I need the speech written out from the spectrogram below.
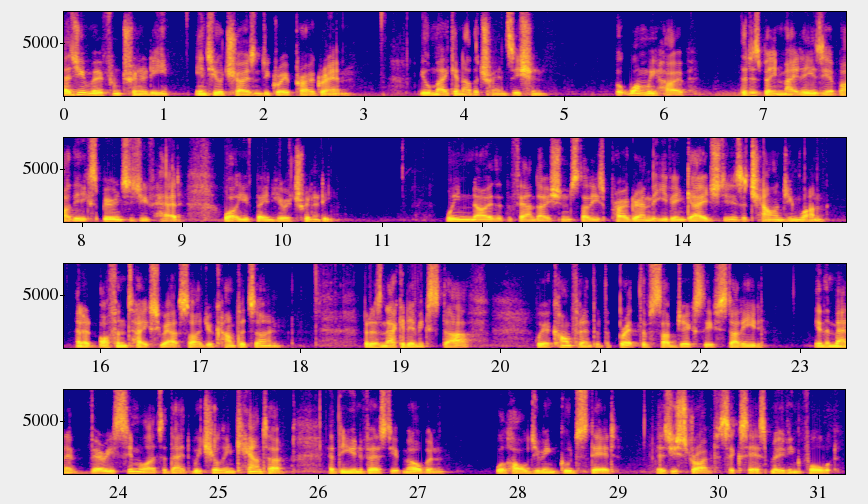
As you move from Trinity into your chosen degree program, you'll make another transition, but one we hope that has been made easier by the experiences you've had while you've been here at Trinity. We know that the Foundation Studies program that you've engaged in is a challenging one, and it often takes you outside your comfort zone. But as an academic staff, we are confident that the breadth of subjects that you've studied in the manner very similar to that which you'll encounter at the University of Melbourne will hold you in good stead as you strive for success moving forward.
